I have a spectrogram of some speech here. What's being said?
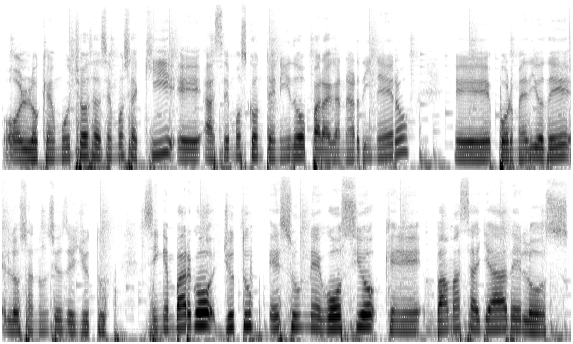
o lo que muchos hacemos aquí, eh, hacemos contenido para ganar dinero por medio de los anuncios de YouTube. Sin embargo, YouTube es un negocio que va más allá de los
